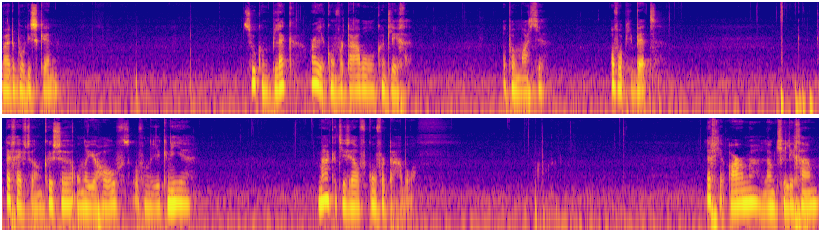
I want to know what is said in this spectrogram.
bij de bodyscan. Zoek een plek waar je comfortabel kunt liggen. Op een matje of op je bed. Leg eventueel een kussen onder je hoofd of onder je knieën. Maak het jezelf comfortabel. Leg je armen langs je lichaam.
